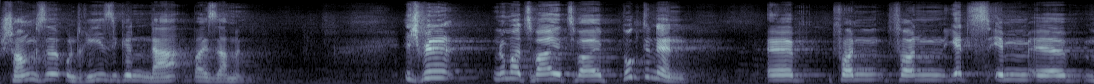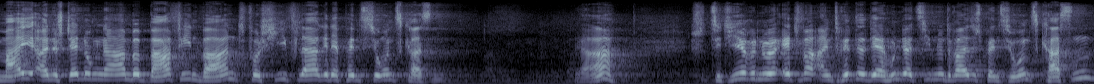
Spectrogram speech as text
Chance und Risiken nah beisammen. Ich will einmal zwei, zwei Punkte nennen. Äh, von, von jetzt im äh, Mai eine Stellungnahme BaFin warnt vor Schieflage der Pensionskassen. Ja, ich zitiere nur, etwa ein Drittel der 137 Pensionskassen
